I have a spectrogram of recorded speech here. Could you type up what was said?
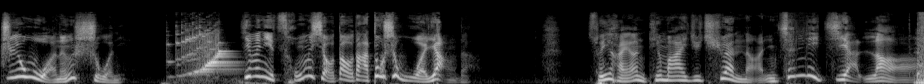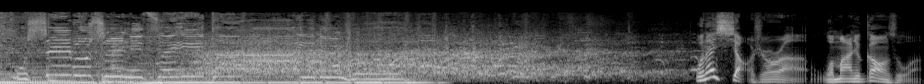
只有我能说你，因为你从小到大都是我养的。所以海洋，你听妈一句劝呐，你真得减了。我是不是你最我那小时候啊，我妈就告诉我，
